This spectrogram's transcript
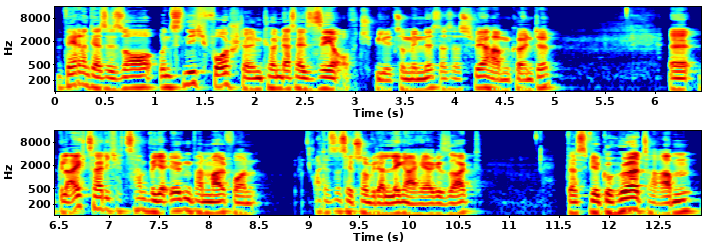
während der Saison uns nicht vorstellen können, dass er sehr oft spielt, zumindest, dass er es schwer haben könnte. Äh, gleichzeitig, jetzt haben wir ja irgendwann mal von, oh, das ist jetzt schon wieder länger her gesagt, dass wir gehört haben,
